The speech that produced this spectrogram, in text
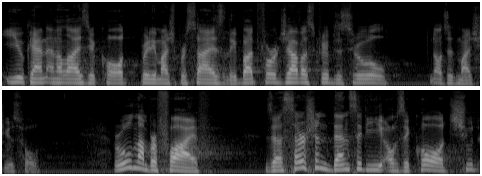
you can analyze your code pretty much precisely. But for JavaScript, this rule not that much useful. Rule number five, the assertion density of the code should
